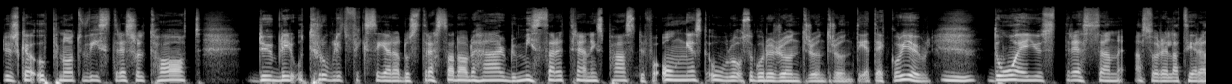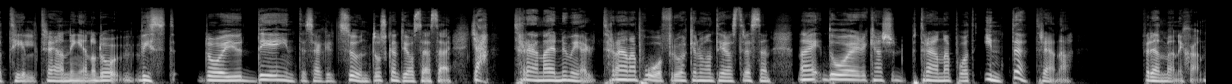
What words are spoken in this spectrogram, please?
du ska uppnå ett visst resultat, du blir otroligt fixerad och stressad av det här, du missar ett träningspass, du får ångest, oro och så går du runt, runt, runt i ett ekorrhjul. Mm. Då är ju stressen alltså relaterad till träningen och då visst, då är ju det inte särskilt sunt. Då ska inte jag säga så här, ja, träna ännu mer, träna på för då kan du hantera stressen. Nej, då är det kanske träna på att inte träna för den människan.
